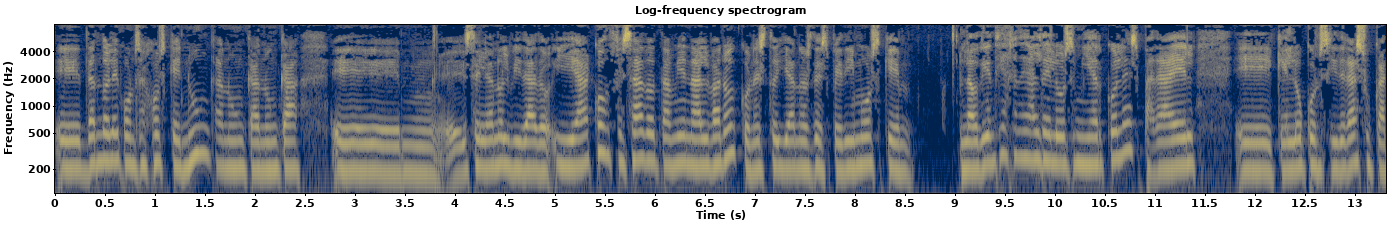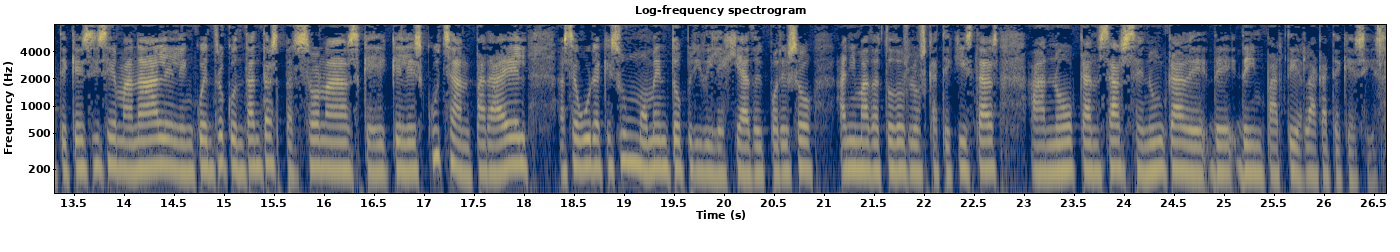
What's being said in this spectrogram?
eh, dándole consejos que nunca, nunca, nunca eh, mm, se le han olvidado. Y ha confesado también Álvaro, con esto ya nos despedimos, que la audiencia general de los miércoles, para él, eh, que lo considera su catequesis semanal, el encuentro con tantas personas que, le escuchan, para él asegura que es un momento privilegiado y por eso ha animado a todos los catequistas a no cansarse nunca de, impartir la catequesis.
